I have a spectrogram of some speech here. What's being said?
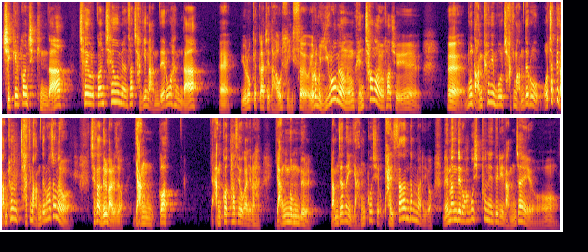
지킬 건 지킨다. 채울 건 채우면서 자기 마음대로 한다. 예, 이렇게까지 나올 수 있어요. 여러분 이러면은 괜찮아요, 사실. 예, 뭐 남편이 뭐 자기 마음대로 어차피 남편은 자기 마음대로 하잖아요. 제가 늘 말하죠. 양껏 양껏 하세요가 아니라 양놈들. 남자는 양껏이에요. 발산한단 말이에요. 내 맘대로 하고 싶은 애들이 남자예요.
